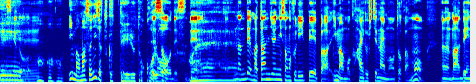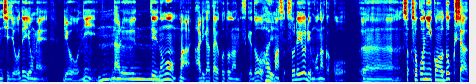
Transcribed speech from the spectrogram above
ですけど、今まさにじゃあ作っているところ。そうですへね。ー。なんで、まあ単純にそのフリーペーパー、今もう配布してないものとかも、うん、まあ電子上で読めるようになるっていうのも、まあありがたいことなんですけど、はい。まあそそれよりもなんかこう、うん、そ、そこにこの読者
